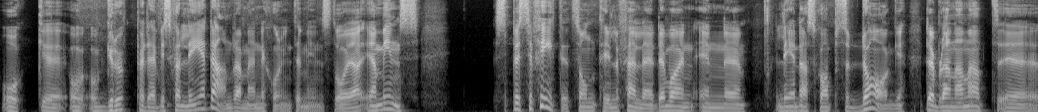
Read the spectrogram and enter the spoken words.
och, eh, och, och, grupper där vi ska leda andra människor inte minst. Och jag, jag minns specifikt ett sådant tillfälle, det var en, en eh, ledarskapsdag där bland annat eh,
